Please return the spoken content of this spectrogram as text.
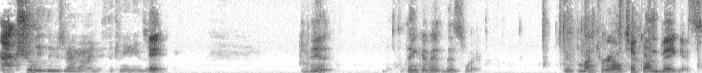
actually lose my mind if the Canadiens. win. Okay. Thi- think of it this way: if Montreal took on Vegas,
